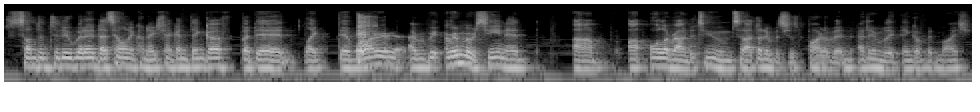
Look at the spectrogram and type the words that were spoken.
something to do with it. That's the only connection I can think of. But the like the water, I, re- I remember seeing it um all around the tomb. So I thought it was just part of it. I didn't really think of it much.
